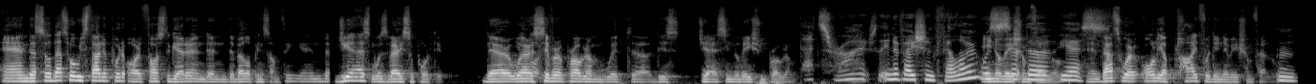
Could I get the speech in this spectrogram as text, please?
And so that's where we started putting our thoughts together and then developing something. And GIS was very supportive. There were several programs with uh, this GIS innovation program. That's right. The Innovation Fellow was Innovation the, Fellow. Yes. And that's where Ollie applied for the Innovation Fellow.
